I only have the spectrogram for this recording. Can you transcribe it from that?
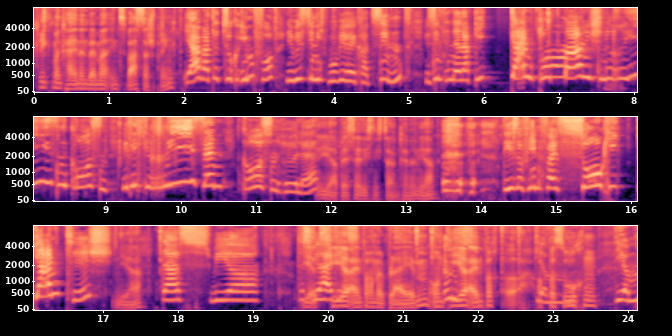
kriegt man keinen, wenn man ins Wasser springt. Ja, warte, zur Info. Ihr wisst ja nicht, wo wir hier gerade sind. Wir sind in einer gigantomanischen, riesengroßen, wirklich riesengroßen Höhle. Ja, besser hätte ich es nicht sagen können, ja. Die ist auf jeden Fall so gigantisch, Ja. dass wir dass jetzt wir halt hier jetzt einfach mal bleiben und hier einfach Diam- versuchen, Diamanten.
